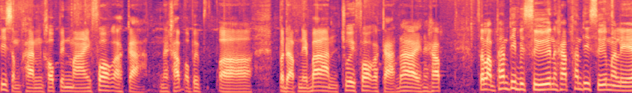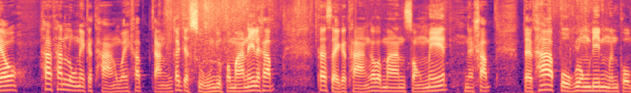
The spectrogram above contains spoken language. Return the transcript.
ที่สำคัญเขาเป็นไม้ฟอกอากาศนะครับ เอาไปประดับในบ้านช่วยฟอกอากาศได้นะครับ สำหรับท่านที่ไปซื้อนะครับ ท่านที่ซื้อมาแล้ว ถ้าท่านลงในกระถางไว้ครับ จังก็จะสูงอยู่ประมาณนี้แหละครับ ถ้าใส่กระถางก็ประมาณ 2 เมตรนะครับ แต่ถ้าปลูกลงดินเหมือนผม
